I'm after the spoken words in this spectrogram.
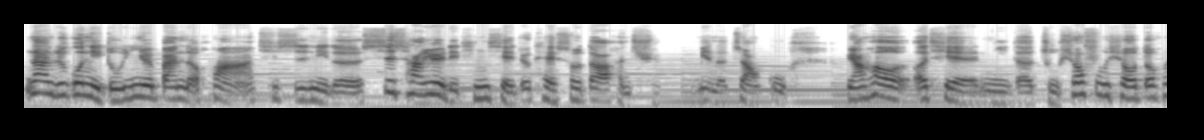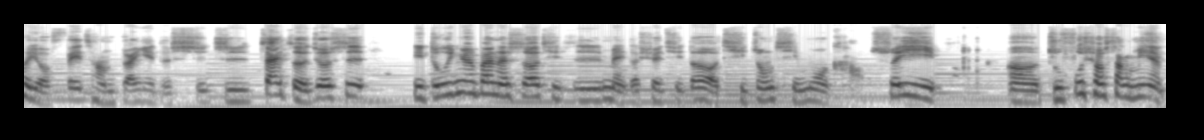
那如果你读音乐班的话，其实你的视唱、乐理、听写就可以受到很全面的照顾。然后而且你的主修副修都会有非常专业的师资。再者就是你读音乐班的时候，其实每个学期都有期中、期末考，所以呃主副修上面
